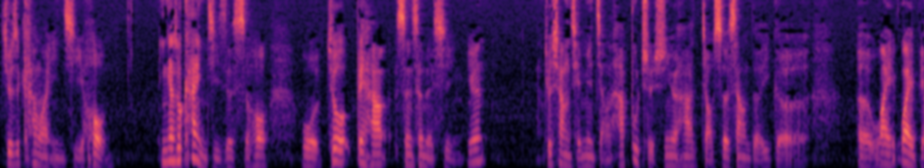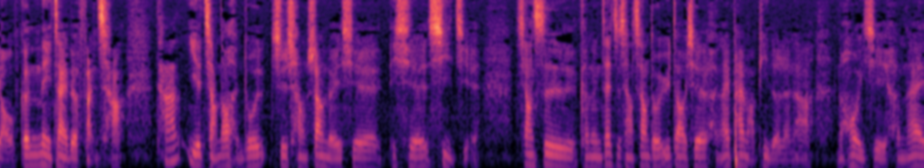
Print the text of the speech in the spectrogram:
就是看完影集后，应该说看影集的时候。我就被他深深的吸引，因为就像前面讲的，他不只是因为他角色上的一个呃外外表跟内在的反差，他也讲到很多职场上的一些一些细节，像是可能在职场上都遇到一些很爱拍马屁的人啊，然后以及很爱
